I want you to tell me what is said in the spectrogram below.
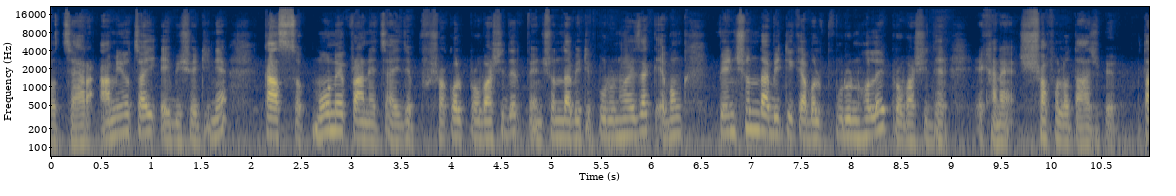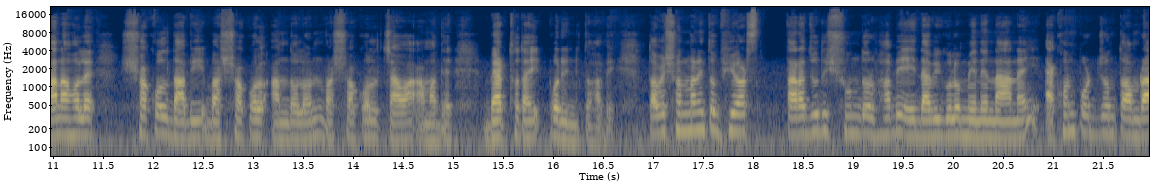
হচ্ছে। আর আমিও চাই এই বিষয়টি নিয়ে কাজ হোক। মনে প্রাণে চাই যে, সকল প্রবাসীদের পেনশন দাবিটি পূরণ হয়ে যাক এবং পেনশন দাবিটি কেবল পূরণ হলেই প্রবাসীদের এখানে সফলতা আসবে। তা না হলে সকল দাবি বা সকল আন্দোলন বা সকল চাওয়া আমাদের ব্যর্থতায় পরিণত হবে। তবে সম্মানিত ভিউয়ার্স তারা যদি সুন্দরভাবে এই দাবিগুলো মেনে না নেয়, এখন পর্যন্ত আমরা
